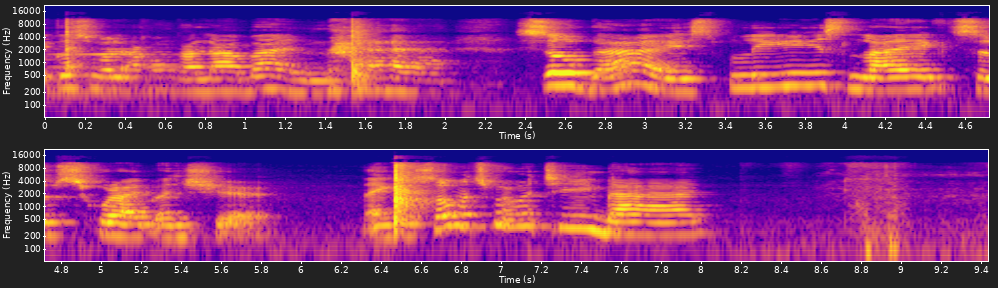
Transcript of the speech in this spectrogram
because wala akong kalaban. so guys, please like, subscribe, and share. Thank you so much for watching. Bye!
